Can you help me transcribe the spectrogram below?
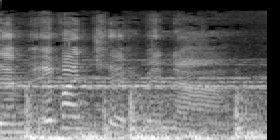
I'm ever Eva Červená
